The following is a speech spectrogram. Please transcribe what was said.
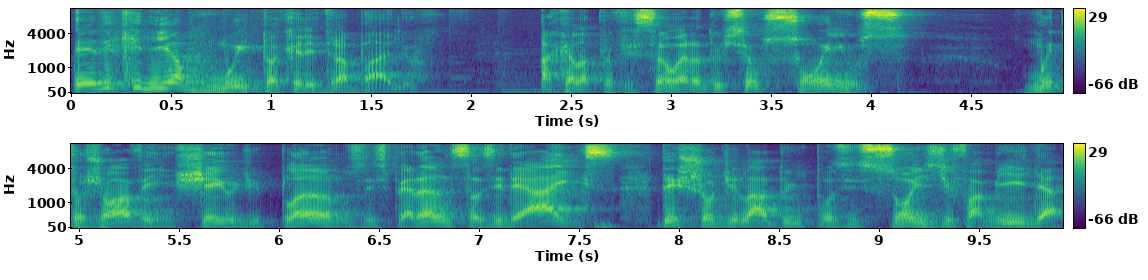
Ele queria muito aquele trabalho. Aquela profissão era dos seus sonhos. Muito jovem, cheio de planos, esperanças, ideais, deixou de lado imposições de família,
